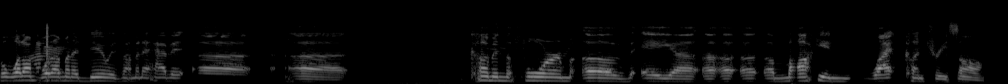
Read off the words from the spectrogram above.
But what I'm what I'm gonna do is I'm gonna have it uh uh come in the form of a uh, a, a, a- a mocking white country song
